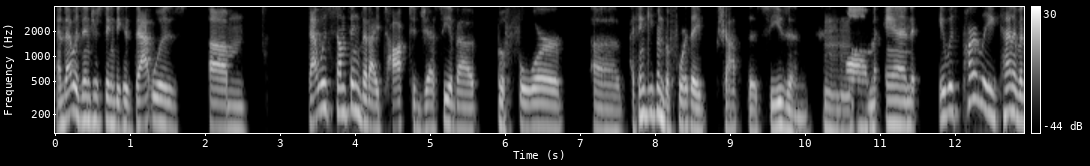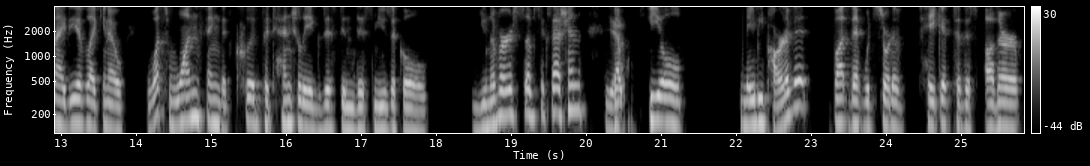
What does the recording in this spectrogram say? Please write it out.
and that was interesting because that was um that was something that i talked to jesse about before uh i think even before they shot the season Mhm. um and it was partly kind of an idea of like you know what's one thing that could potentially exist in this musical universe of succession Yeah. that would feel maybe part of it but that would sort of take it to this other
